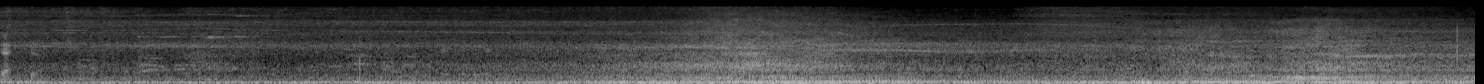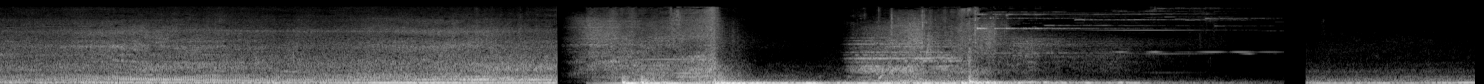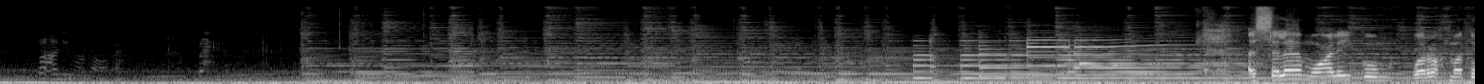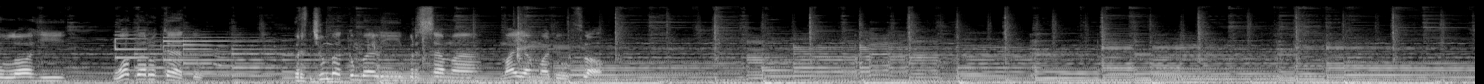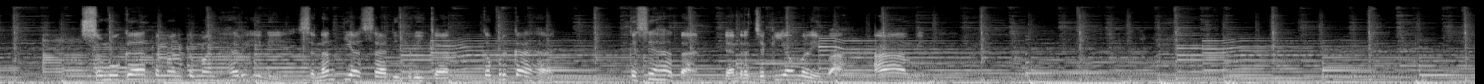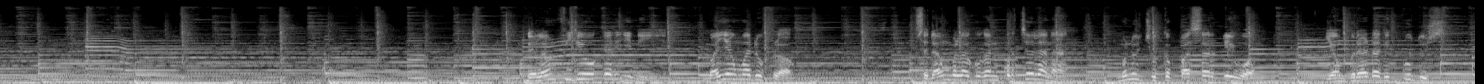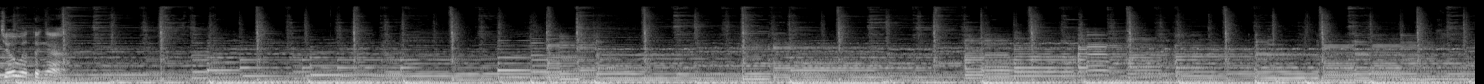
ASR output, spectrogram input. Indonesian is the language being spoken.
Yeah. Assalamualaikum warahmatullahi wabarakatuh Berjumpa kembali bersama Mayang Madu Vlog Semoga teman-teman hari ini senantiasa diberikan keberkahan, kesehatan, dan rezeki yang melimpah. Amin. Dalam video kali ini, Mayang Madu Vlog sedang melakukan perjalanan menuju ke Pasar Kliwon yang berada di Kudus, Jawa Tengah.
